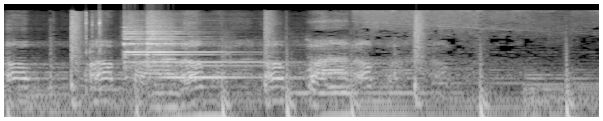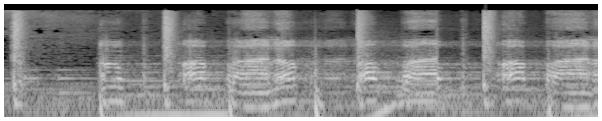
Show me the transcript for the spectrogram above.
Up, up, and up, up, and up. Up, up, and up, up, and up, and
